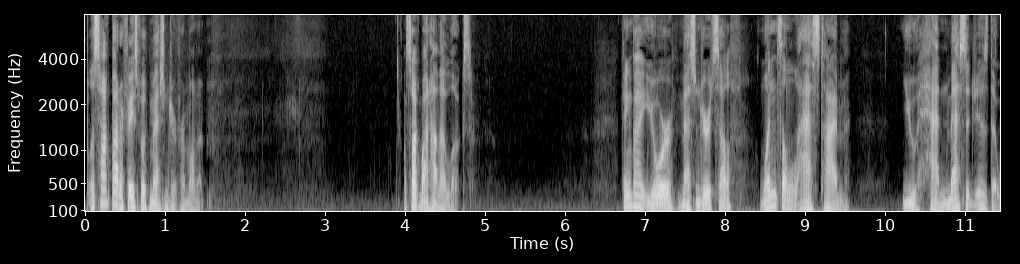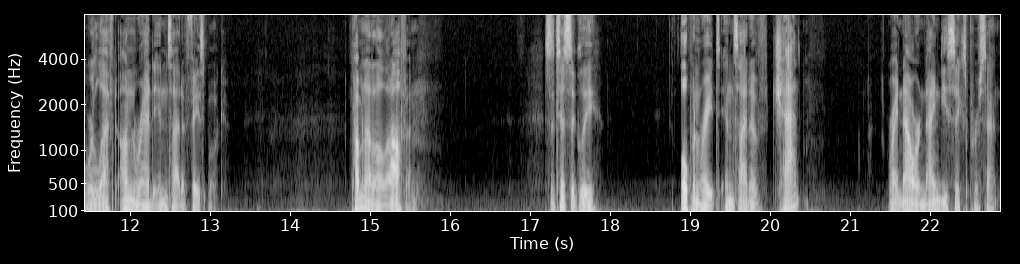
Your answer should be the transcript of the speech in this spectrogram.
But let's talk about our Facebook Messenger for a moment. Let's talk about how that looks. Think about your messenger itself. When's the last time you had messages that were left unread inside of Facebook? Probably not all that often. Statistically, open rates inside of chat right now are 96%.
